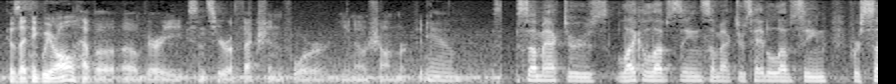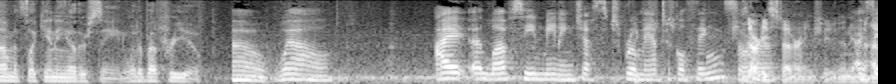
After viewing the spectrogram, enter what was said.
Because I think we all have a, a very sincere affection for, you know, Sean Murphy. Yeah. Some actors like a love scene. Some actors hate a love scene. For some, it's like any other scene. What about for you? Oh well, I love scene meaning just romantical things. She's or- already stuttering. She didn't I know how see.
